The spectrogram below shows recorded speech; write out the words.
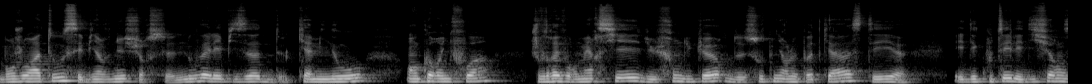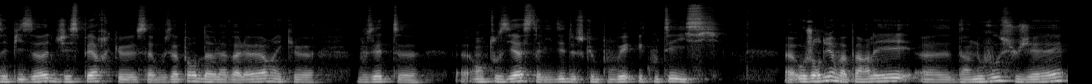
Bonjour à tous et bienvenue sur ce nouvel épisode de Camino. Encore une fois, je voudrais vous remercier du fond du cœur de soutenir le podcast et, euh, d'écouter les différents épisodes. J'espère que ça vous apporte de la valeur et que vous êtes euh, enthousiaste à l'idée de ce que vous pouvez écouter ici. Euh, aujourd'hui, on va parler d'un nouveau sujet.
